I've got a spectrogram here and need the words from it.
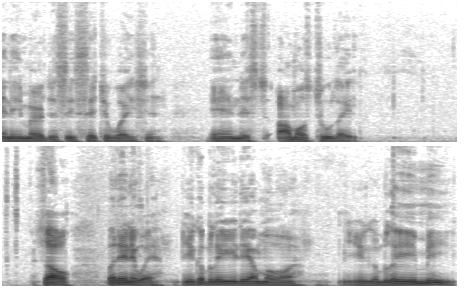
an emergency situation and it's almost too late. So, but anyway, you can believe them or you can believe me.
